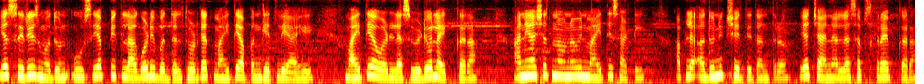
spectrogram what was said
या सिरीजमधून ऊस या पीक लागवडीबद्दल थोडक्यात माहिती आपण घेतली आहे. माहिती आवडल्यास व्हिडिओ लाईक करा आणि अशाच नवनवीन माहितीसाठी आपल्या आधुनिक शेतीतंत्र या चॅनलला सबस्क्राईब करा.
